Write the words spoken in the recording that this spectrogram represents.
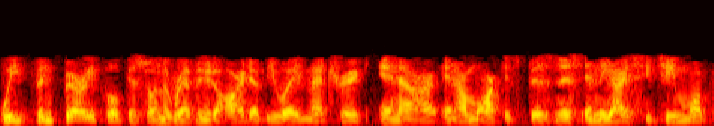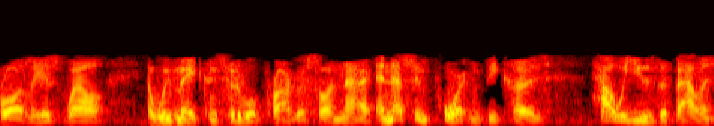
we've been very focused on the revenue to RWA metric in our in our markets business, in the ICG more broadly as well, and we've made considerable progress on that. And that's important because how we use the balance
